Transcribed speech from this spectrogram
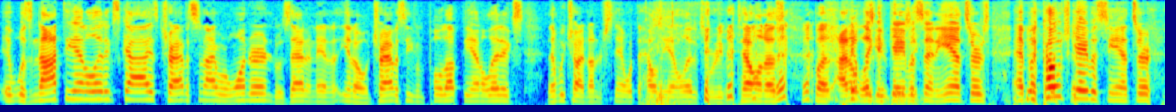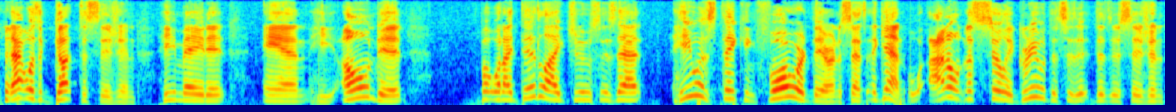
It was not the analytics guys. Travis and I were wondering, was that an, you know, Travis even pulled up the analytics. Then we tried to understand what the hell the analytics were even telling us, but I don't was think it gave us any answers. And but coach gave us the answer. That was a gut decision. He made it and he owned it. But what I did like, Juice, is that he was thinking forward there in a sense. Again, I don't necessarily agree with this, the decision,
